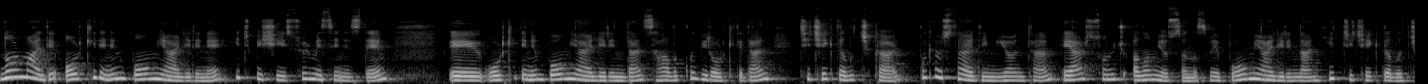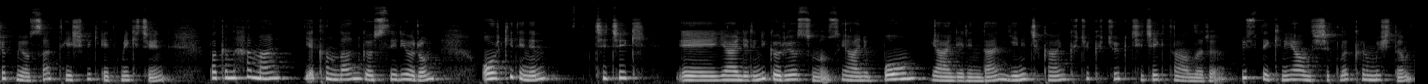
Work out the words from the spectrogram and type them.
Normalde orkidenin boğum yerlerine hiçbir şey sürmeseniz de e, orkidenin boğum yerlerinden sağlıklı bir orkideden çiçek dalı çıkar. Bu gösterdiğim yöntem eğer sonuç alamıyorsanız ve boğum yerlerinden hiç çiçek dalı çıkmıyorsa teşvik etmek için. Bakın hemen yakından gösteriyorum. Orkidenin çiçek e, yerlerini görüyorsunuz. Yani boğum yerlerinden yeni çıkan küçük küçük çiçek dalları. Üsttekini yanlışlıkla kırmıştım.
